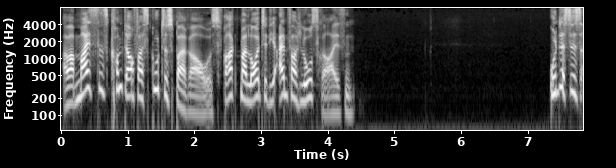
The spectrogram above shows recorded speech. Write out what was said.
Aber meistens kommt auch was Gutes bei raus. Fragt mal Leute, die einfach losreisen. Und es ist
